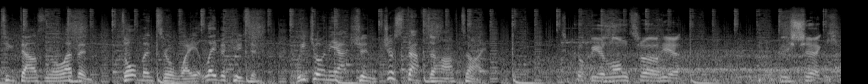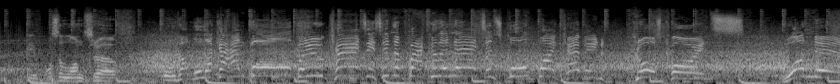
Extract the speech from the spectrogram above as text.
2011. Dortmund are away at Leverkusen. We join the action just after half-time. Could be a long throw here. Piszczek, it was a long throw. Oh, that looked like a handball, but who cares? It's in the back of the net and scored by Kevin Grosskreutz. 1-0, Dortmund in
